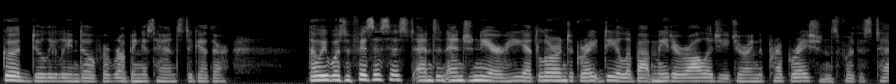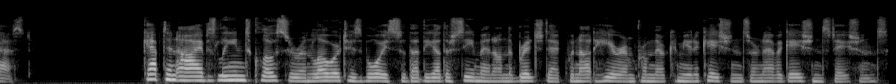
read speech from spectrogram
good, Dooley leaned over, rubbing his hands together. Though he was a physicist and an engineer, he had learned a great deal about meteorology during the preparations for this test. Captain Ives leaned closer and lowered his voice so that the other seamen on the bridge deck would not hear him from their communications or navigation stations.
